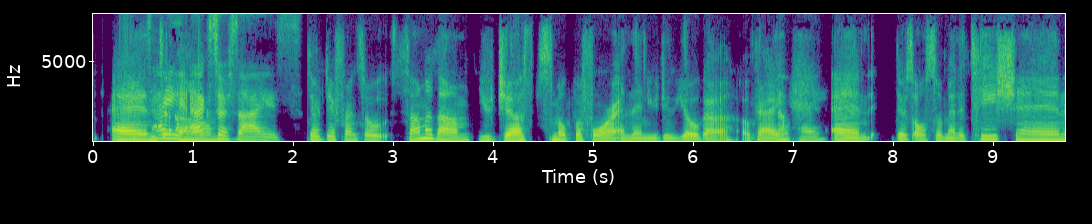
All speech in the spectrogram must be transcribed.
and That's how you um, exercise. They're different. So some of them you just smoke before and then you do yoga. Okay. Okay. And there's also meditation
